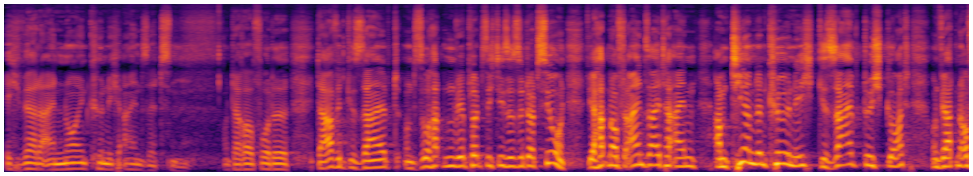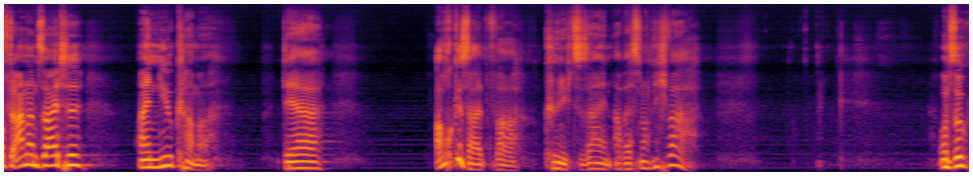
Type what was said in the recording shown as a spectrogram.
Ich werde einen neuen König einsetzen. Und darauf wurde David gesalbt. Und so hatten wir plötzlich diese Situation. Wir hatten auf der einen Seite einen amtierenden König, gesalbt durch Gott. Und wir hatten auf der anderen Seite einen Newcomer, der auch gesalbt war, König zu sein, aber es noch nicht war. Und so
